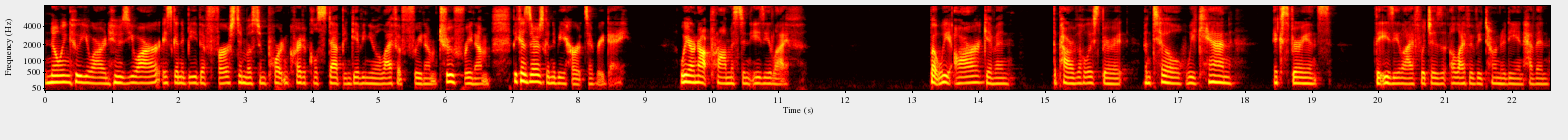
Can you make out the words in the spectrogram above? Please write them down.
knowing who you are and whose you are is going to be the first and most important critical step in giving you a life of freedom, true freedom, because there's going to be hurts every day. We are not promised an easy life, but we are given the power of the Holy Spirit until we can experience the easy life, which is a life of eternity in heaven.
